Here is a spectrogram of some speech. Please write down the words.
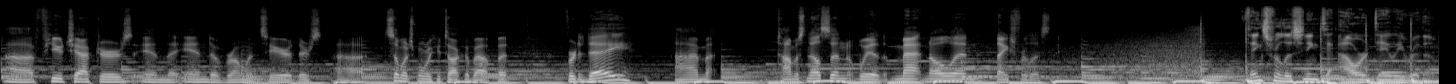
uh, few chapters in the end of Romans here. There's uh, so much more we could talk about. But for today, I'm Thomas Nelson with Matt Nolan. Thanks for listening. Thanks for listening to Our Daily Rhythm.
